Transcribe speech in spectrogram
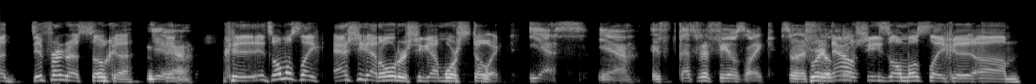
a different Ahsoka. Yeah. 'Cause It's almost like as she got older, she got more stoic. Yes. Yeah. If that's what it feels like. So it Where feels now like, she's almost like a um,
